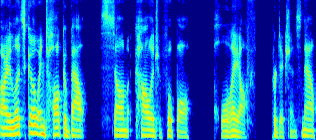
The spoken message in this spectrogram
All right, let's go and talk about some college football playoff predictions. Now,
